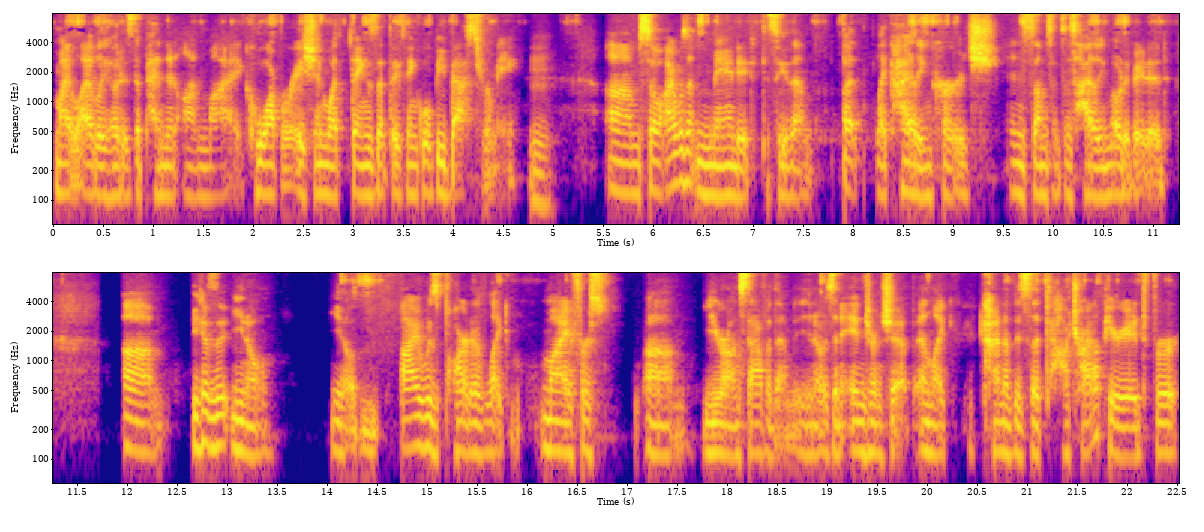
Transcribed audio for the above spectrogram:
my livelihood is dependent on my cooperation with things that they think will be best for me. Mm. um, so i wasn't mandated to see them but like highly encouraged in some senses highly motivated. Um, because you know you know, I was part of like my first um, year on staff with them, you know, as an internship and like kind of as a t- trial period for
